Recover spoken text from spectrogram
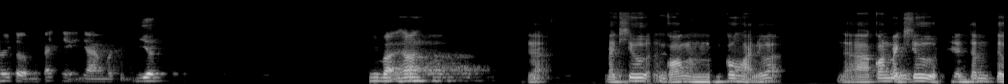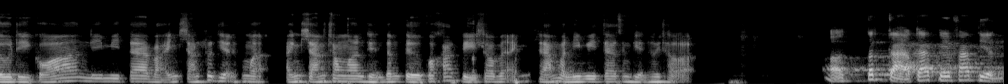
hơi thở một cách nhẹ nhàng và tự nhiên như vậy ha dạ. Bạch sư có một câu hỏi nữa là con Bạch ừ. sư thiền tâm từ thì có nimitta và ánh sáng xuất hiện không ạ? Ánh sáng trong thiền tâm từ có khác gì so với ánh sáng và nimitta trong thiền hơi thở? À, tất cả các cái pháp thiền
